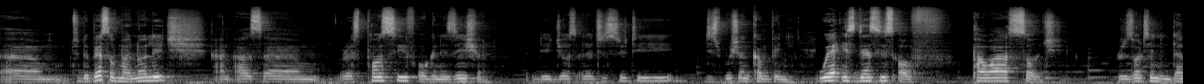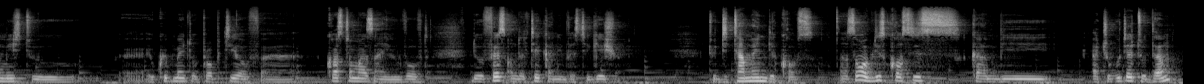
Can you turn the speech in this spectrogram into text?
um, to the best of my knowledge, and as a um, responsive organization, the JOS Electricity Distribution Company, where incidences of power surge resulting in damage to uh, equipment or property of uh, customers are involved, they will first undertake an investigation to determine the cause. And some of these causes can be attributed to them,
